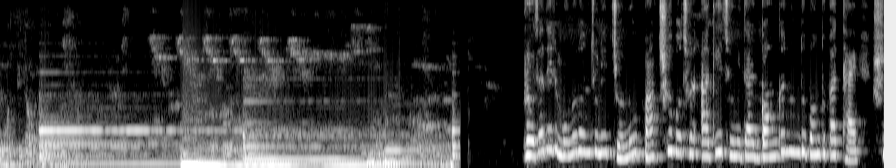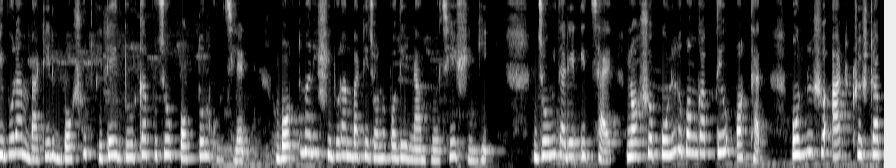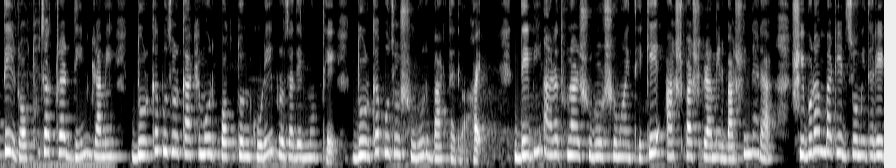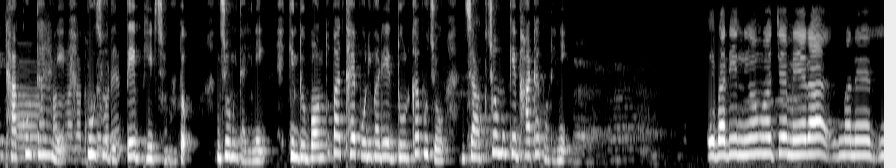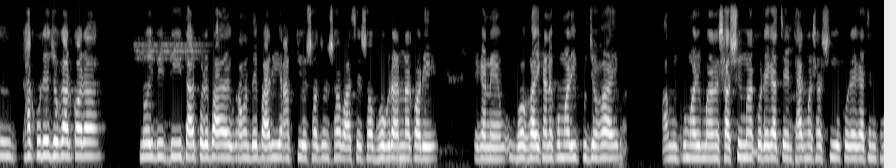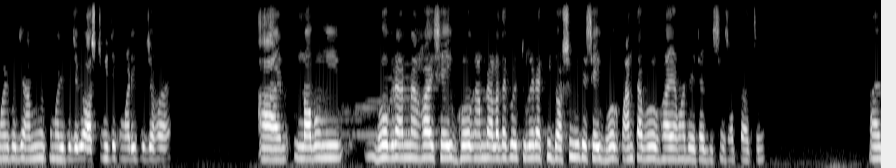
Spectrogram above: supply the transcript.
মূর্তিটা প্রজাদের মনোরঞ্জনের জন্য পাঁচশো বছর আগে জমিদার গঙ্গানন্দ বন্দ্যোপাধ্যায় শিবরাম বাটির বসত ভিটে দুর্গাপুজো পত্তন করেছিলেন। বর্তমানে শিবরাম বাটি জনপদের নাম হয়েছে সিংহী। জমিদারের ইচ্ছায় নশো পনেরো বঙ্গাব্দে অর্থাৎ পনেরোশো আট খ্রিস্টাব্দে রথযাত্রার দিন গ্রামে দুর্গাপুজোর কাঠামোর পত্তন করে প্রজাদের মধ্যে দুর্গাপুজো শুরুর বার্তা দেওয়া হয়। দেবী আরাধনার শুরুর সময় থেকে আশপাশ গ্রামের বাসিন্দারা শিবরামবাটির জমিদারের ঠাকুর দালানে পুজো দেখতে ভিড় জমাত। জমিদারি নেই। কিন্তু বন্দ্যোপাধ্যায় পরিবারের দুর্গাপুজো জাঁকজমকে ভাটা পড়েনি। এবারই নিয়ম হচ্ছে মেয়েরা মানে ঠাকুরে জোগাড় করা, নৈবেদ্যি, তারপরে আমাদের বাড়ি আত্মীয় স্বজন সব আসে, সব ভোগ রান্না করে। এখানে ভোগ হয়, এখানে কুমারী পুজো হয়। আমি কুমারী মানে শাশুড়ি মা করে গেছেন, ঠাকমা শাশুড়িও করে গেছেন কুমারী পুজো, আমিও কুমারী পুজো অষ্টমীতে কুমারী পুজো হয়। আর নবমী ভোগ রান্না হয় সেই ভোগ আমরা আলাদা করে তুলে রাখি। দশমীতে সেই ভোগ পান্তা ভোগ হয় আমাদের এটা বিশেষত্ব আছে। আর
